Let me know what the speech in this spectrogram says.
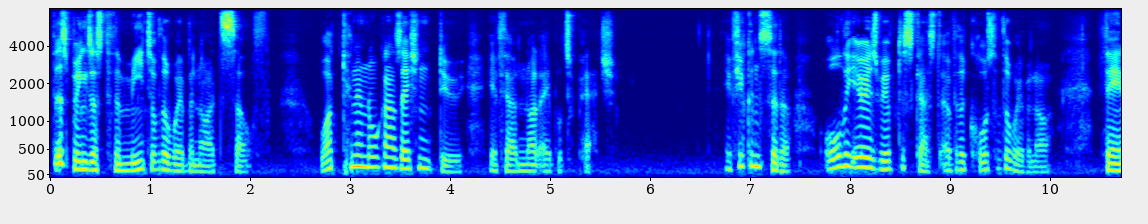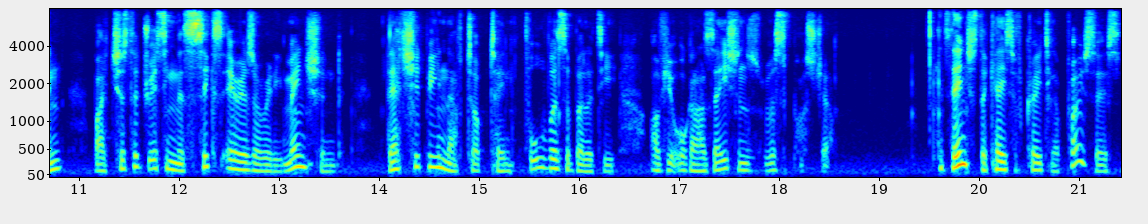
This brings us to the meat of the webinar itself. What can an organization do if they are not able to patch? If you consider all the areas we have discussed over the course of the webinar, then by just addressing the six areas already mentioned, that should be enough to obtain full visibility of your organization's risk posture. It's then just a case of creating a process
